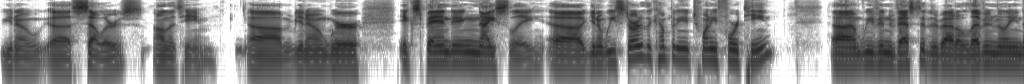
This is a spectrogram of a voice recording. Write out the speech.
you know, uh, sellers on the team. Um, you know, we're expanding nicely. Uh, you know, we started the company in 2014. Uh, we've invested about $11 million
